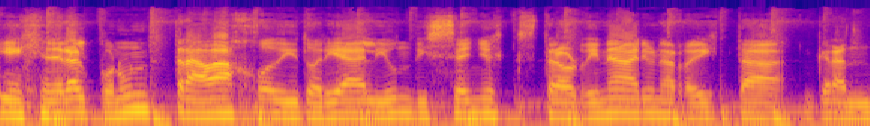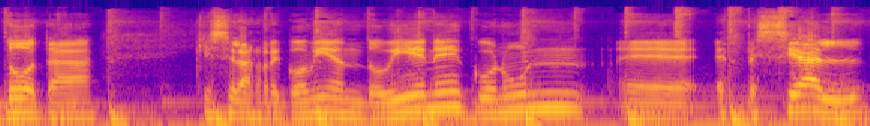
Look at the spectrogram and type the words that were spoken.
y en general con un trabajo editorial y un diseño extraordinario, una revista grandota que se las recomiendo. Viene con un eh, especial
